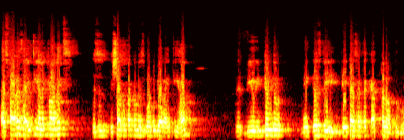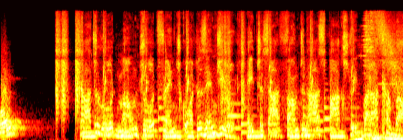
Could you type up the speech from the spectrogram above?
As far as IT electronics, this is Vishakhapatnam is going to be our IT hub. We intend to make this the data center capital of the world. Carter Road, Mount Road, French Quarters, MG Road, HSR, Fountain House, Park Street, Barakamba.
